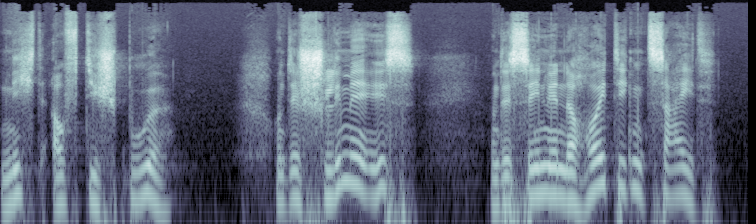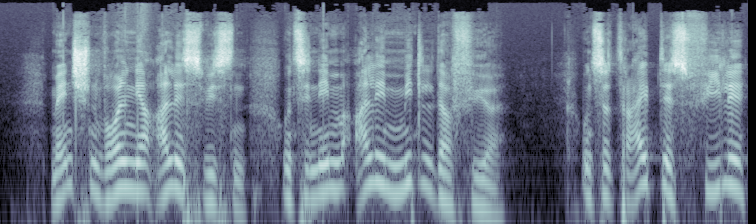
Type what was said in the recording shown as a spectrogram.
nicht auf die Spur. Und das Schlimme ist, und das sehen wir in der heutigen Zeit, Menschen wollen ja alles wissen und sie nehmen alle Mittel dafür. Und so treibt es viele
